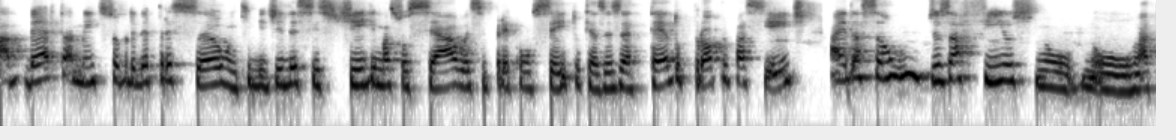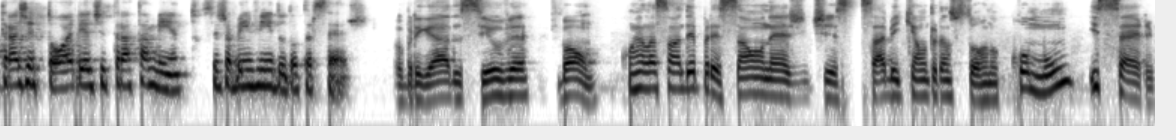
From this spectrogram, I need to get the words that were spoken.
abertamente sobre depressão, em que medida esse estigma social, esse preconceito, que às vezes é até do próprio paciente, ainda são desafios no, no, na trajetória de tratamento. Seja bem-vindo, doutor Sérgio. Obrigado, Silvia. Bom, com relação à depressão, né, a gente sabe que é um transtorno comum e sério.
